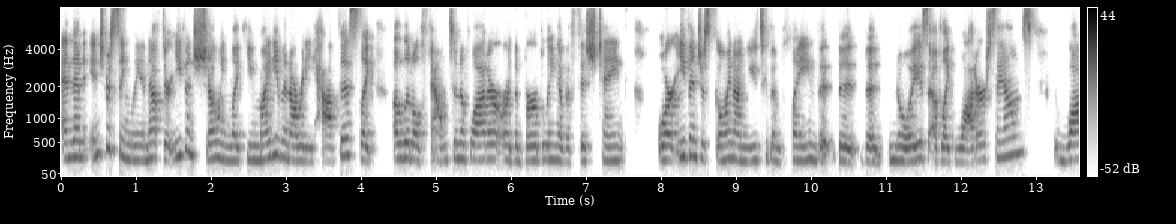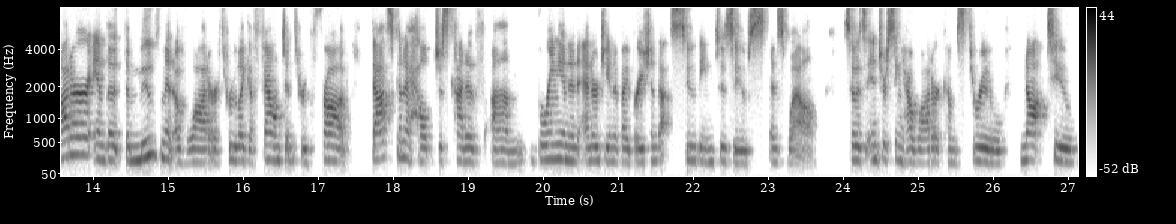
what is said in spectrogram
And then interestingly enough, they're even showing like you might even already have this, like a little fountain of water or the burbling of a fish tank, or even just going on YouTube and playing the the, the noise of like water sounds. Water and the, the movement of water through like a fountain, through frog, that's going to help just kind of um, bring in an energy and a vibration that's soothing to Zeus as well. So it's interesting how water comes through, not to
